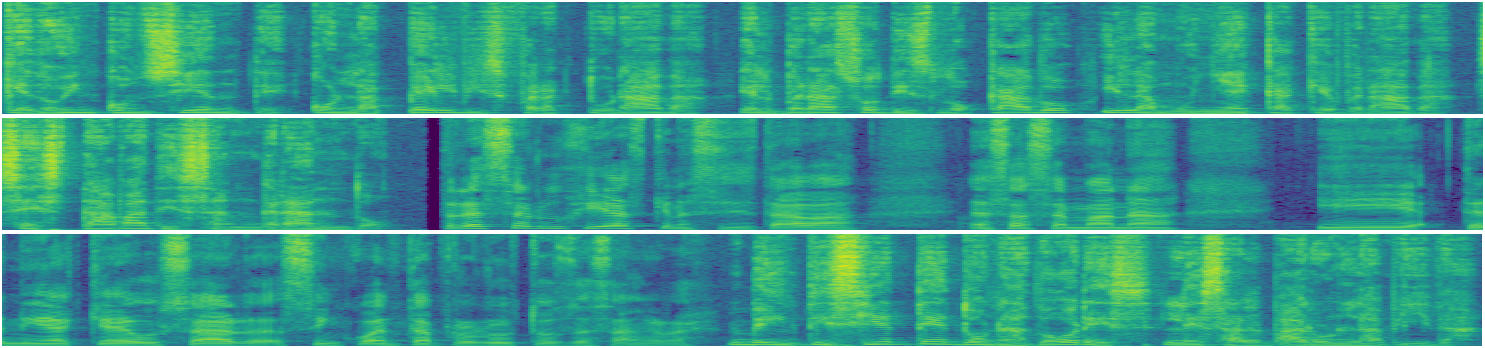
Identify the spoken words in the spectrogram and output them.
Quedó inconsciente, con la pelvis fracturada, el brazo dislocado y la muñeca quebrada. Se estaba desangrando. Tres cirugías que necesitaba esa semana y tenía que usar 50 productos de sangre. 27 donadores le salvaron la vida.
